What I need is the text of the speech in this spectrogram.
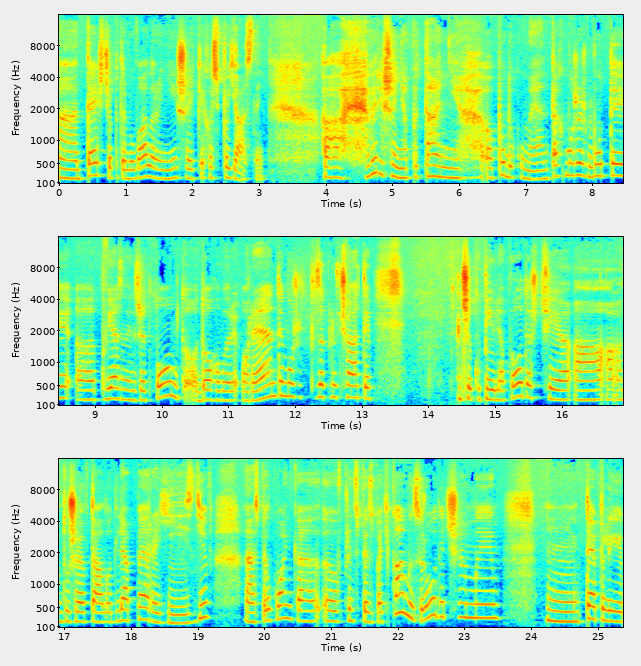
е, те, що потребувало раніше якихось пояснень. Вирішення питань е, по документах може бути е, пов'язаних з житлом, договори оренди можуть заключати. Чи купівля-продаж, чи дуже вдало для переїздів, Е, спілкування в принципі, з батьками, з родичами, теплі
